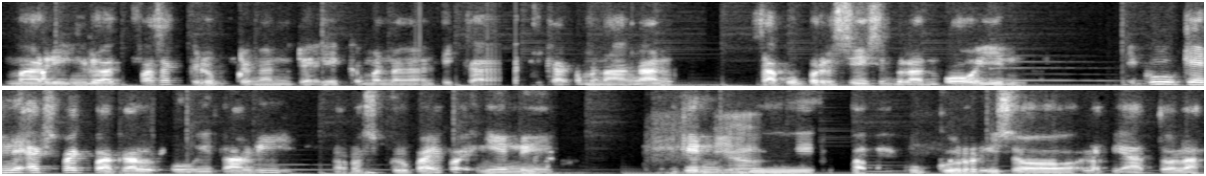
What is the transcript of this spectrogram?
mari ngeliat fase grup dengan DE kemenangan tiga tiga kemenangan sapu bersih 9 poin Iku kene expect bakal oh Itali terus grup aja kok ngene. Mungkin Iya. di babak gugur iso lebih ato lah.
